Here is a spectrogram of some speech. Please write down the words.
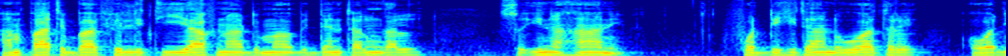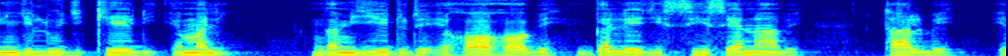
han ba felliti yafnade mawɓe dental ngal so ina haani. Fodde hitande wotere o waɗi jilluji kewɗi e mali ngam yiidude e hohoɓe galleji sisenaɓe talɓe e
